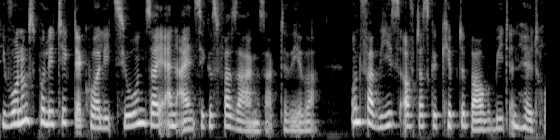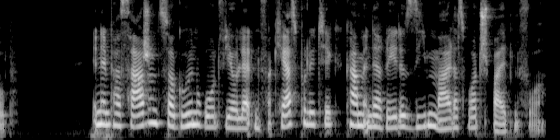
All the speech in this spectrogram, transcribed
Die Wohnungspolitik der Koalition sei ein einziges Versagen, sagte Weber und verwies auf das gekippte Baugebiet in Hiltrup. In den Passagen zur grün-rot-violetten Verkehrspolitik kam in der Rede siebenmal das Wort Spalten vor.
